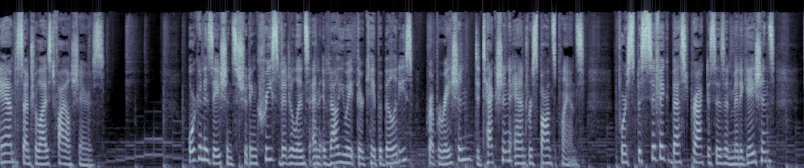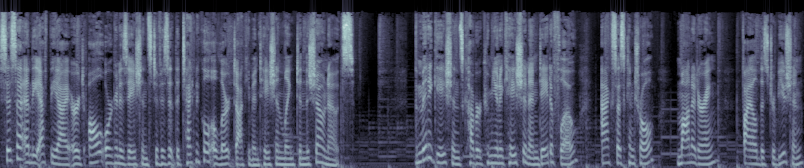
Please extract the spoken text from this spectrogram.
and centralized file shares organizations should increase vigilance and evaluate their capabilities, preparation, detection, and response plans. For specific best practices and mitigations, CISA and the FBI urge all organizations to visit the technical alert documentation linked in the show notes. The mitigations cover communication and data flow, access control, monitoring, file distribution,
